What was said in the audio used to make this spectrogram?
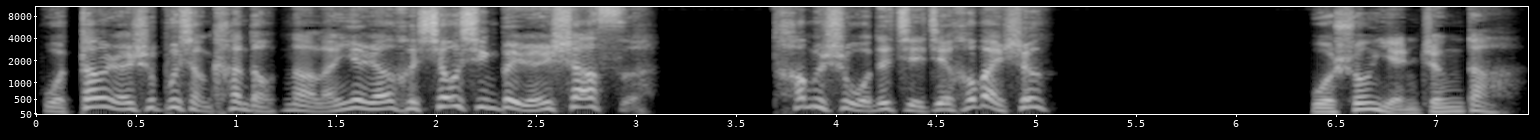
我当然是不想看到纳兰嫣然和萧信被人杀死，他们是我的姐姐和外甥。”我双眼睁大，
